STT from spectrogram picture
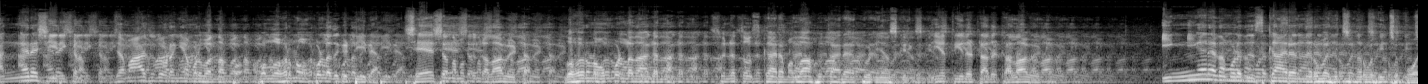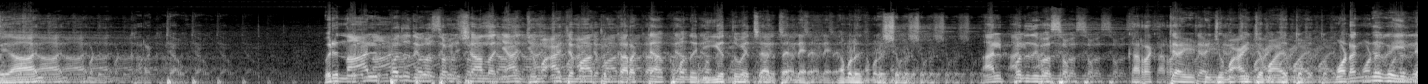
അങ്ങനെ ശീലിക്കണം. ജമാഅത്ത് തുടങ്ങി നമ്മൾ വന്നപ്പോൾ അപ്പോൾ ലോഹറിന് മുമ്പുള്ളത് കിട്ടിയില്ല. ശേഷം നമുക്ക് കലാ വീട്ടാം ലോഹറിന് മുമ്പുള്ളതാകുന്ന സുന്നത്ത് നമസ്കാരം. അള്ളാഹു താരക്ക് വേണ്ടി നമസ്കരിക്കും നിയത്തിയിലിട്ട് അത് കലാ വീട്ടാം ഇങ്ങനെ നമ്മുടെ നിസ്കാരം നിർവഹിച്ച് നിർവഹിച്ചു പോയാൽ. ഒരു നാൽപ്പത് ദിവസം ഇൻഷാല്ല ഞാൻ ജുമാ ജമാഅത്തും കറക്റ്റ് ആക്കുമെന്ന് നീയത്ത് വെച്ചാൽ തന്നെ നമ്മൾ നാൽപ്പത് ദിവസം കറക്റ്റ് ആയിട്ട് ജുമാ ജമാഅത്തും മുടങ്ങുകയില്ല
